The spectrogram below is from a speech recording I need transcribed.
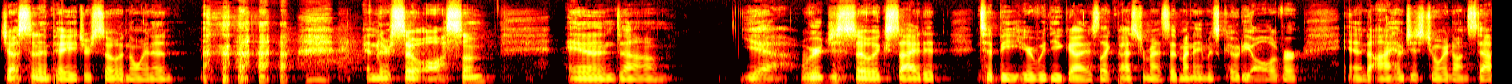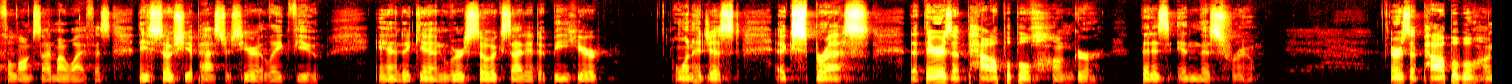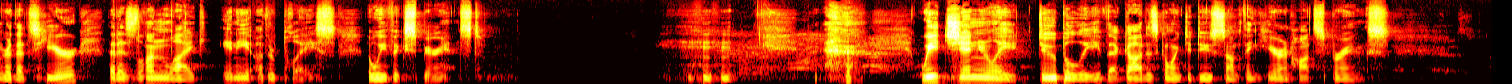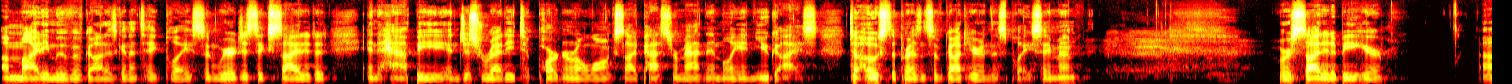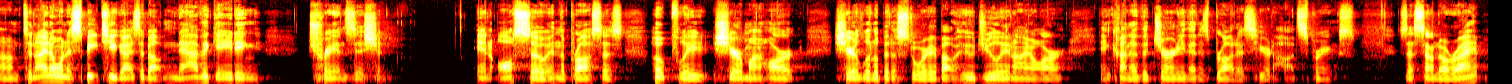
Justin and Paige are so anointed, and they're so awesome. And um, yeah, we're just so excited to be here with you guys. Like Pastor Matt said, my name is Cody Oliver, and I have just joined on staff alongside my wife as the associate pastors here at Lakeview. And again, we're so excited to be here. I want to just express that there is a palpable hunger that is in this room. There's a palpable hunger that's here that is unlike any other place that we've experienced. we genuinely do believe that God is going to do something here in Hot Springs a mighty move of God is going to take place. And we're just excited and happy and just ready to partner alongside Pastor Matt and Emily and you guys to host the presence of God here in this place. Amen. We're excited to be here. Um, tonight, I want to speak to you guys about navigating transition and also in the process, hopefully, share my heart, share a little bit of story about who Julie and I are and kind of the journey that has brought us here to Hot Springs. Does that sound all right?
